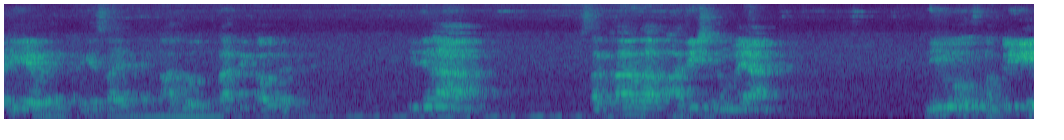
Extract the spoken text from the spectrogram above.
ಅಡಿಗೆಯವರೇ, ಅಡಿಗೆ ಸಹಾಯಕರೇ, ಹಾಗೂ ಟ್ರಾಫಿಕ್ ಅವರೇ ಈ ದಿನ ಸರ್ಕಾರದ ಆದೇಶದನ್ವಯ ನೀವು ಮಕ್ಕಳಿಗೆ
